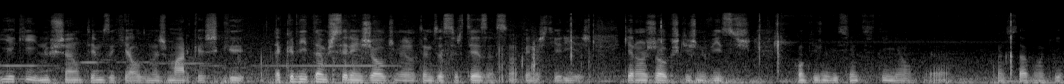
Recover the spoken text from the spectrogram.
e aqui no chão temos aqui algumas marcas que acreditamos serem jogos, mas não temos a certeza, são apenas teorias, que eram jogos que os noviços, com que os noviços se entretinham quando estavam aqui.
